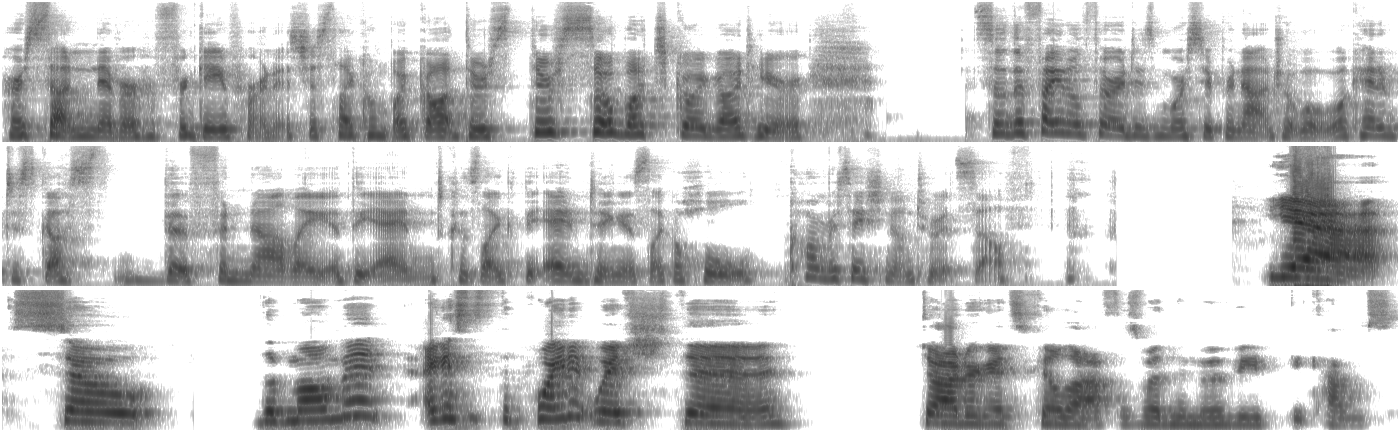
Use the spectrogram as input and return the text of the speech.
her son never forgave her and it's just like oh my god there's there's so much going on here. So the final third is more supernatural, but we'll kind of discuss the finale at the end because like the ending is like a whole conversation unto itself. Yeah. So the moment, I guess it's the point at which the daughter gets killed off is when the movie becomes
